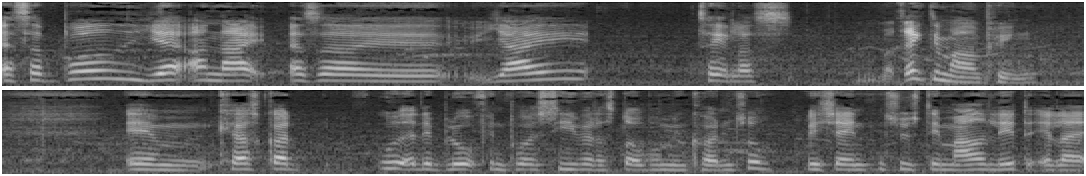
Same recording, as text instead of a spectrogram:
altså både ja og nej. Altså øh, jeg taler rigtig meget om penge. Øhm, kan også godt ud af det blå finde på at sige, hvad der står på min konto, hvis jeg enten synes, det er meget lidt eller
